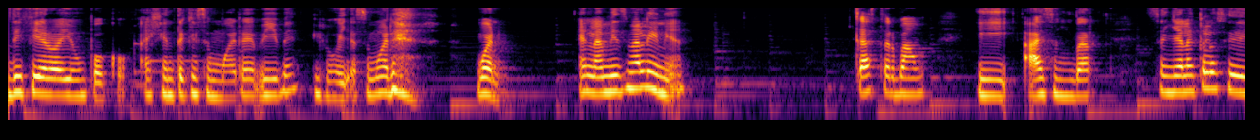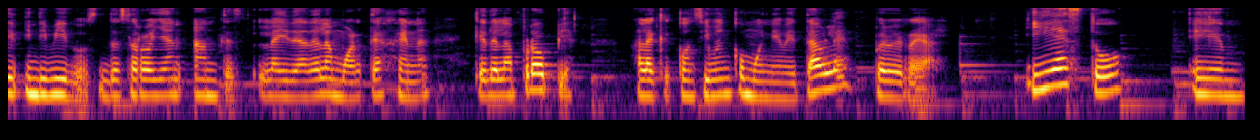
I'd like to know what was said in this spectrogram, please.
difiero ahí un poco. Hay gente que se muere, vive y luego ya se muere. bueno, en la misma línea, Casterbaum y Eisenberg señalan que los individuos desarrollan antes la idea de la muerte ajena que de la propia, a la que conciben como inevitable pero irreal. Y esto em,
